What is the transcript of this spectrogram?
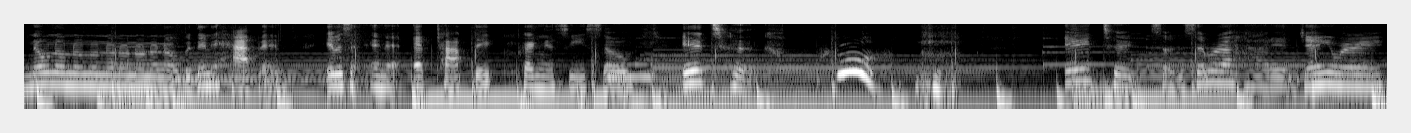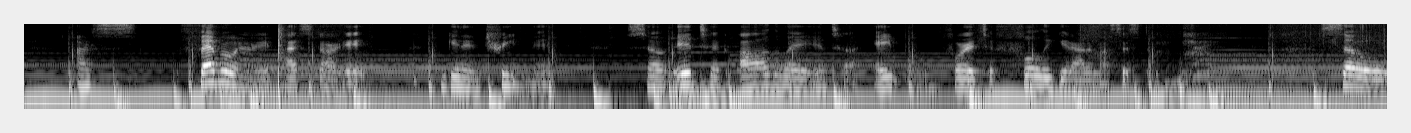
"No, no, no, no, no, no, no, no, no." But then it happened. It was an ectopic pregnancy, so it took. Whew, it took so December I had it, January, I February I started getting treatment. So it took all the way into April for it to fully get out of my system. So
